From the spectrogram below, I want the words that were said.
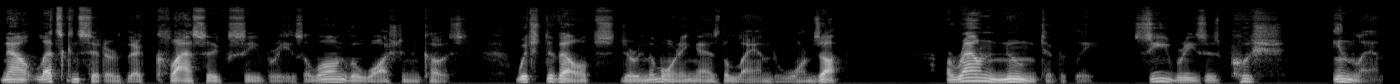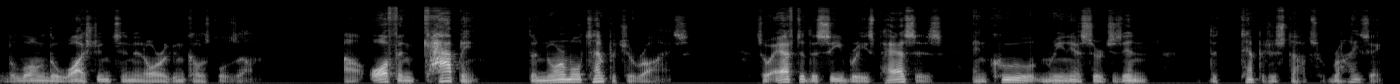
Now, let's consider the classic sea breeze along the Washington coast, which develops during the morning as the land warms up. Around noon, typically, sea breezes push inland along the Washington and Oregon coastal zone, uh, often capping the normal temperature rise. So, after the sea breeze passes and cool marine air surges in, the temperature stops rising.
